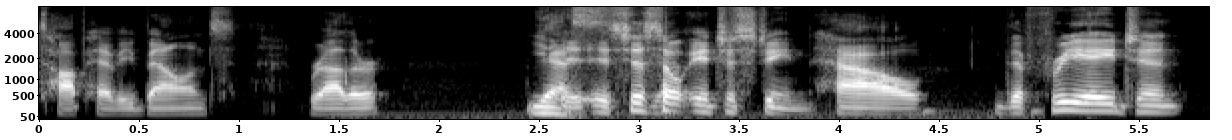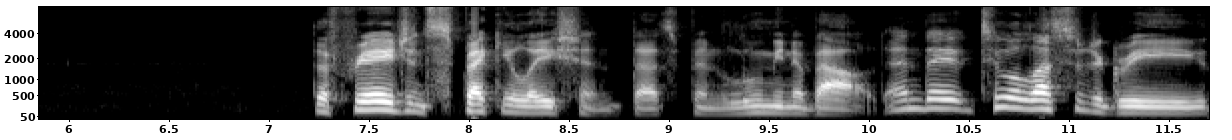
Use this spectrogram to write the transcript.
top heavy balance rather. Yes. It's just so interesting how the free agent the free agent speculation that's been looming about, and they, to a lesser degree,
